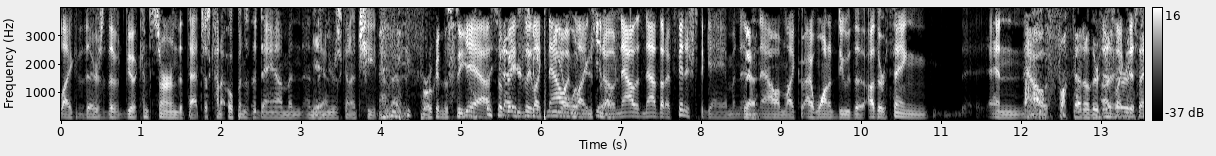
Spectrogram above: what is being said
Like there's the, the concern that that just kind of opens the dam and, and then you're just going to cheat. Broken the seal. Yeah, so Now basically, like now I'm like, you know, now that now that I've finished the game, and, and Yeah. now I'm like, I want to do the other thing, and now oh fuck that other thing. there's like this thing?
